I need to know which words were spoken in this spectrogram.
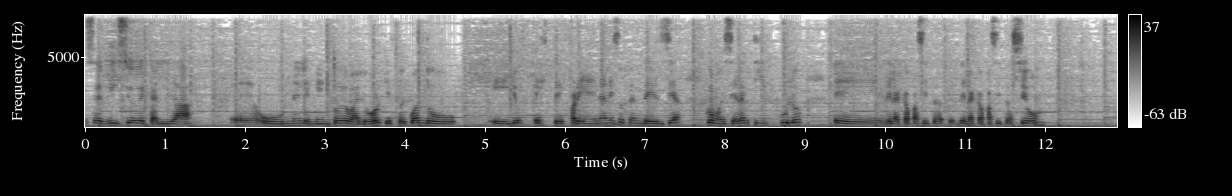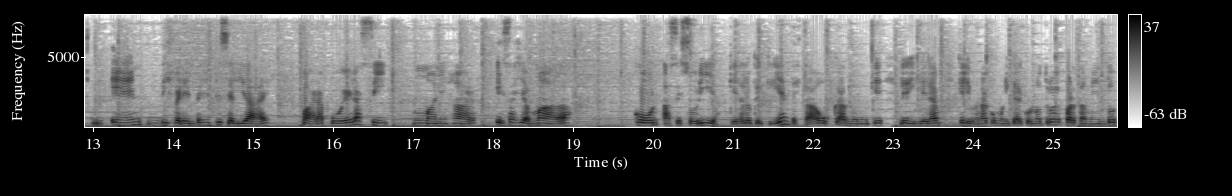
servicio de calidad eh, o un elemento de valor, que fue cuando ellos este, frenan esa tendencia, como decía el artículo, de, la capacita de la capacitación en diferentes especialidades para poder así manejar esas llamadas con asesoría, que era lo que el cliente estaba buscando, no que le dijeran que le iban a comunicar con otro departamento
